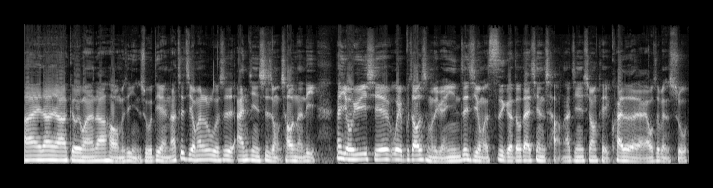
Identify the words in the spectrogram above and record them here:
嗨，大家各位晚上大家好，我们是影书店。那这集我们录的是《安静是种超能力》。那由于一些我也不知道是什么的原因，这集我们四个都在现场。那今天希望可以快乐的聊聊这本书。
